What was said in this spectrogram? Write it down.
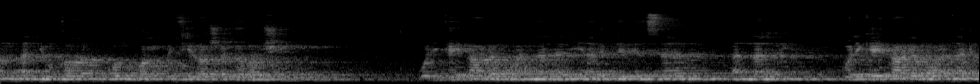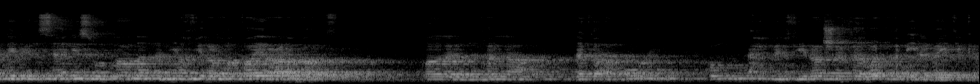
أم أن يقال قم واحمل فراشك وامشي؟ ولكي تعلموا أن الذين لابن الإنسان أن ولكي تعلموا أن لابن الإنسان سلطانا أن يغفر الخطايا على الأرض قال للمخلع لك أقول قم أحمل فراشك وأذهب إلى بيتك.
